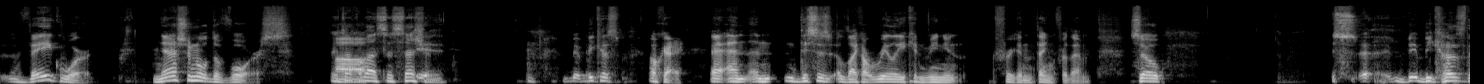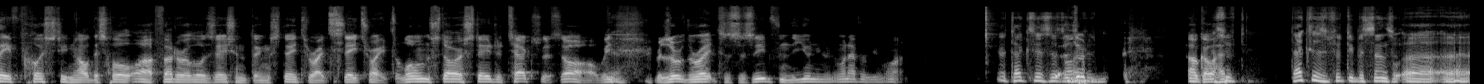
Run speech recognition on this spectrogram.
vague word, national divorce. they talk uh, about secession. B- because okay and and this is like a really convenient freaking thing for them so because they've pushed you know this whole uh, federalization thing states rights states rights lone star state of texas oh we Yeah. reserve the right to secede from the union whenever we want Yeah, Texas is. They're- oh go ahead 50 Texas is fifty percent uh, uh,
